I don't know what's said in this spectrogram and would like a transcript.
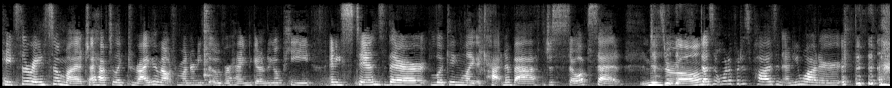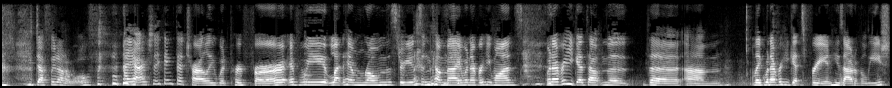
hates the rain so much. I have to like drag him out from underneath the overhang to get him to go pee, and he stands there looking like a cat in a bath, just so upset. Miserable. Doesn't want to put his paws in any water. He's definitely not a wolf. I actually think that Charlie would prefer if we let him roam the streets and come by whenever he wants. Whenever he gets out in the the um like whenever he gets free and he's out of a leash,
